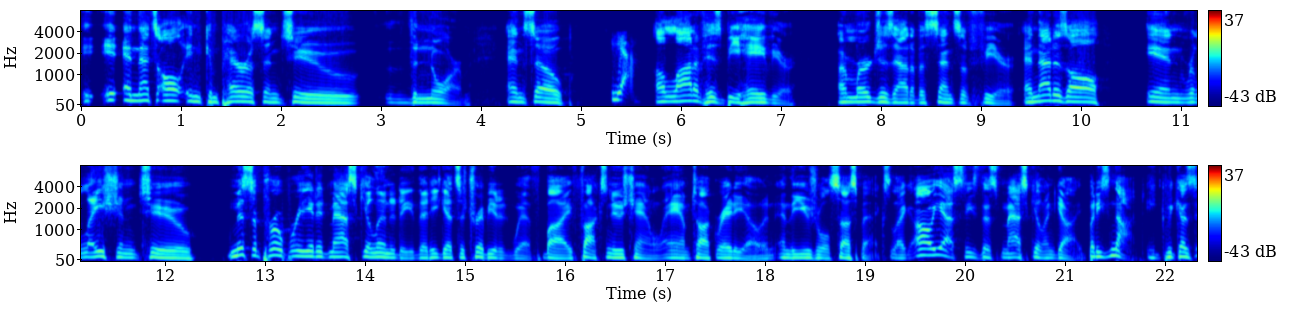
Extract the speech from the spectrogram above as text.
it, it, and that's all in comparison to the norm. And so Yeah. a lot of his behavior emerges out of a sense of fear. And that is all in relation to misappropriated masculinity that he gets attributed with by Fox News Channel, AM Talk Radio, and, and the usual suspects. Like, oh, yes, he's this masculine guy, but he's not he, because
